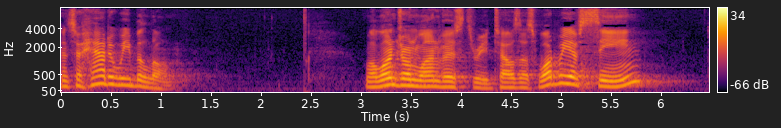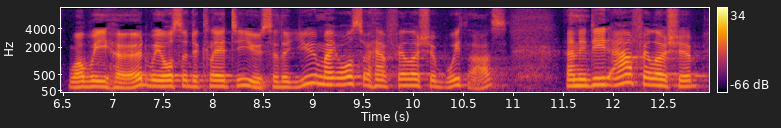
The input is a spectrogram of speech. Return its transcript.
And so, how do we belong? Well, 1 John 1, verse 3 tells us, What we have seen, what we heard, we also declare to you, so that you may also have fellowship with us. And indeed, our fellowship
